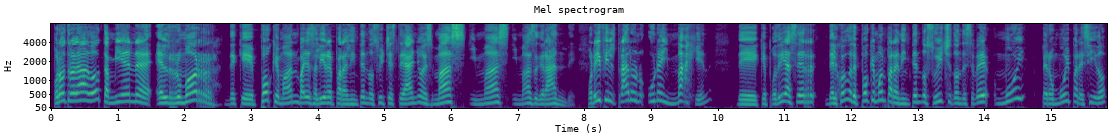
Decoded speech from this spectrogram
Por otro lado, también eh, el rumor de que Pokémon vaya a salir para el Nintendo Switch este año es más y más y más grande. Por ahí filtraron una imagen de que podría ser del juego de Pokémon para Nintendo Switch, donde se ve muy, pero muy parecido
